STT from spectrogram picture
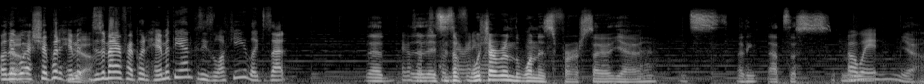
Oh, then Yeah. should I put him? Yeah. At, does it matter if I put him at the end because he's lucky? Like, does that? That, I guess I'll it's just a, there whichever one the one is first. Uh, yeah, it's. I think that's this. Oh, wait. Mm, Yeah.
